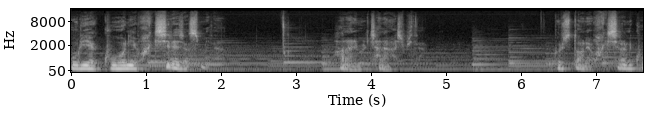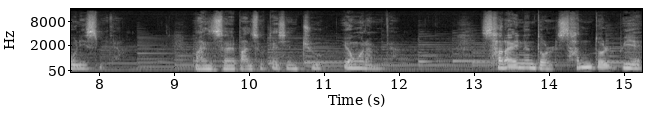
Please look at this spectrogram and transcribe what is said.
우리의 구원이 확실해졌습니다. 하나님을 찬양하십시다. 그리스도 안에 확실한 구원이 있습니다. 만사의 반석 되신 주 영원합니다. 살아있는 돌, 산돌 위에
